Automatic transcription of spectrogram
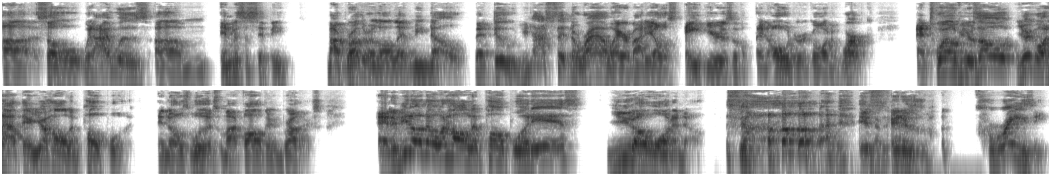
Uh, so when I was um, in Mississippi, my brother-in-law let me know that, dude, you're not sitting around with everybody else, eight years of, and older, going to work. At 12 years old, you're going out there, you're hauling pulpwood in those woods for my father and brothers. And if you don't know what hauling pulpwood is, you don't want to know. So it's, Okay. it is crazy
